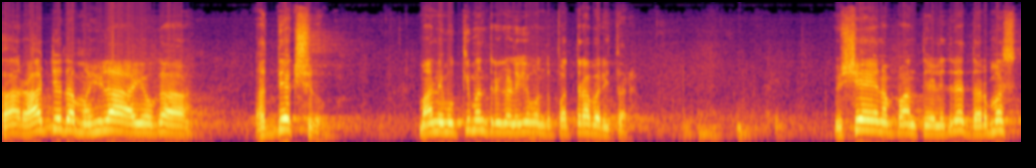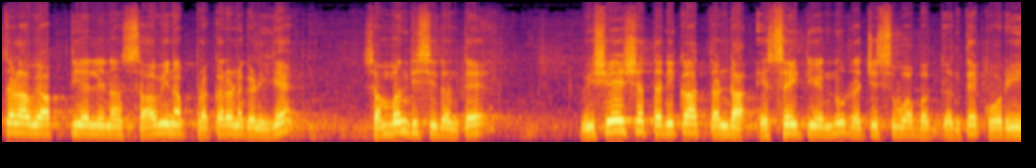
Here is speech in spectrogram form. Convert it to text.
ಕಾ ರಾಜ್ಯದ ಮಹಿಳಾ ಆಯೋಗ ಅಧ್ಯಕ್ಷರು, ಮಾನ್ಯ ಮುಖ್ಯಮಂತ್ರಿಗಳಿಗೆ ಒಂದು ಪತ್ರ ಬರೀತಾರೆ. ವಿಷಯ ಏನಪ್ಪ ಅಂತ ಹೇಳಿದರೆ, ಧರ್ಮಸ್ಥಳ ವ್ಯಾಪ್ತಿಯಲ್ಲಿನ ಸಾವಿನ ಪ್ರಕರಣಗಳಿಗೆ ಸಂಬಂಧಿಸಿದಂತೆ ವಿಶೇಷ ತನಿಖಾ ತಂಡ ಎಸ್ ಐ ಟಿಯನ್ನು ರಚಿಸುವ ಬಗ್ಗಂತೆ ಕೋರಿ.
